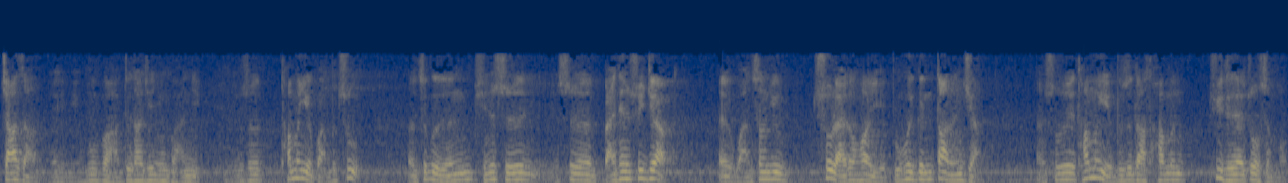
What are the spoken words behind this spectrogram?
家长也无法对他进行管理，就是说他们也管不住。呃，这个人平时是白天睡觉，呃，晚上就出来的话，也不会跟大人讲。呃所以他们也不知道他们具体在做什么。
